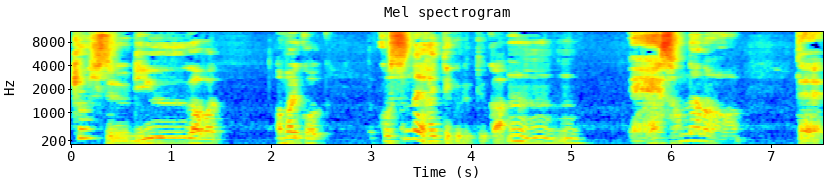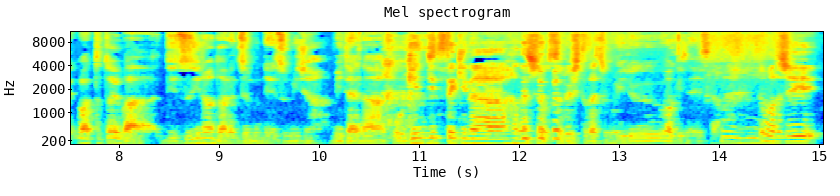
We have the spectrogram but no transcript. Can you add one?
う、拒否する理由がわ、あまりこう、こうすんなり入ってくるっていうか、うんうんうん。ええそんなのまあ、例えば、ディズニーランドあれ全部ネズミじゃん、みたいな、こう、現実的な話をする人たちもいるわけじゃないですか。うんうんでも私、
